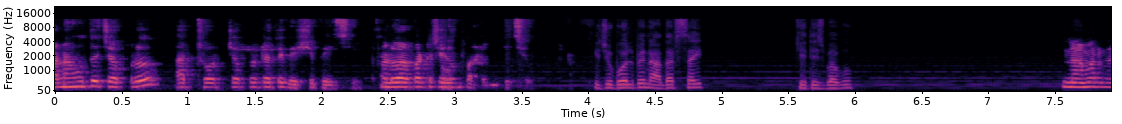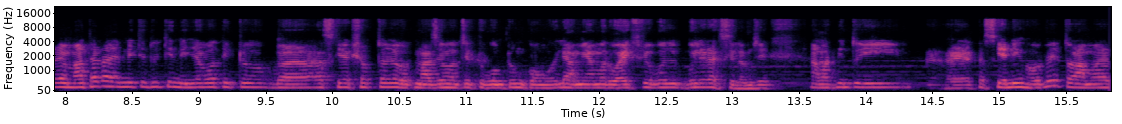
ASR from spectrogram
অনাহুত চক্র আর ঠোঁট চক্রটাতে বেশি পেয়েছি। লোয়ার পার্টে সেরকম পাইনি কিছু। কিছু বলবেন আদার সাইড ক্ষিতিশ বাবু না আমার মাথাটা এমনিতে দুই তিন দিন যাবত একটু আজকে এক সপ্তাহ যাবত মাঝে মাঝে একটু ঘুমটুম কম হলে আমি আমার ওয়াইফকে বলে রাখছিলাম যে আমার কিন্তু এই একটা স্ক্যানিং হবে তো আমার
